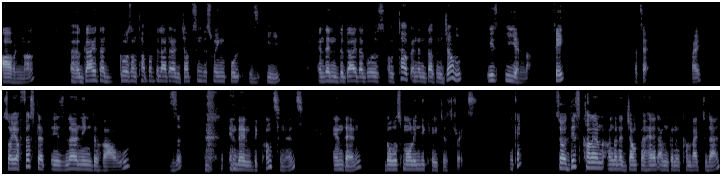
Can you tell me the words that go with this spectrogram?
avarna a guy that goes on top of the ladder and jumps in the swimming pool is e. And then the guy that goes on top and then doesn't jump is iana see? That's it right? So your first step is learning the vowels and then the consonants and then those small indicators tricks okay so this column i'm going to jump ahead. I'm going to come back to that.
